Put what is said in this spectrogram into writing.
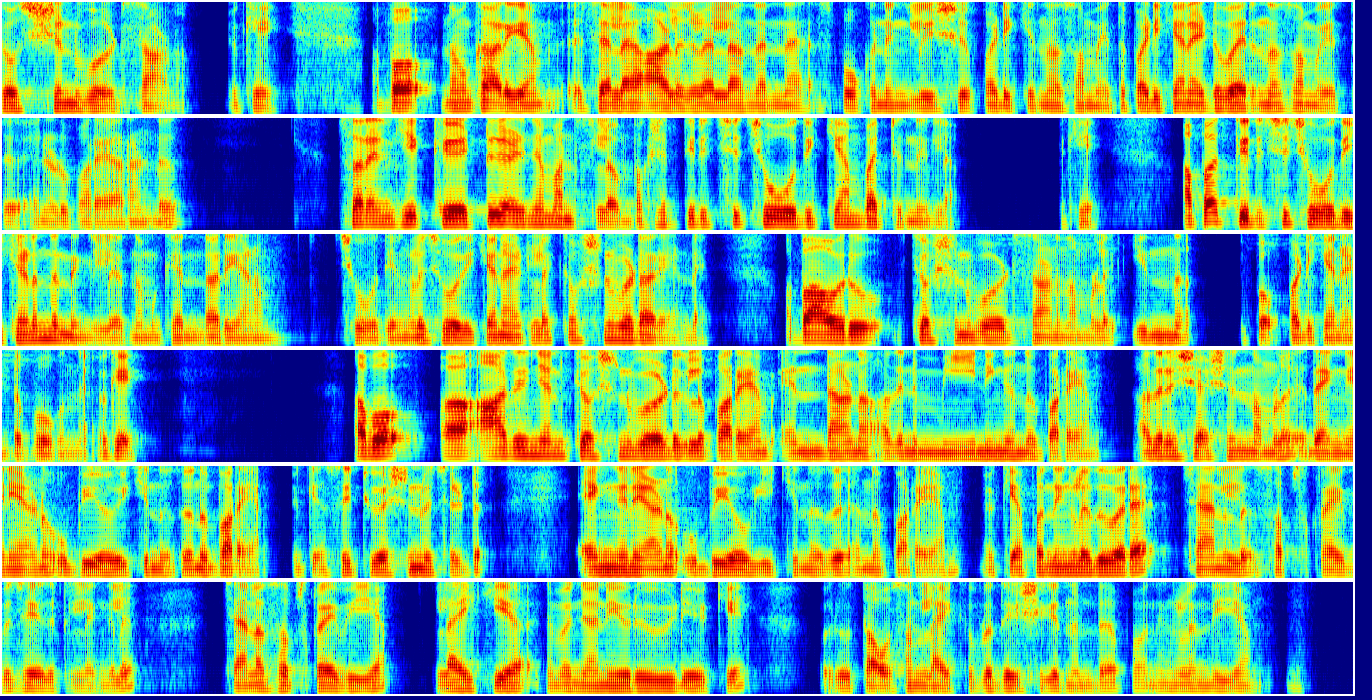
Question words ആണ്. Okay അപ്പോൾ നമുക്കറിയാം ചില ആളുകളെല്ലാം തന്നെ സ്പോക്കൺ ഇംഗ്ലീഷ് പഠിക്കുന്ന സമയത്ത് പഠിക്കാനായിട്ട് വരുന്ന സമയത്ത് എന്നോട് പറയാറുണ്ട് സാർ എനിക്ക് കേട്ട് കഴിഞ്ഞാൽ മനസ്സിലാവും പക്ഷെ തിരിച്ച് ചോദിക്കാൻ പറ്റുന്നില്ല. ഓക്കെ അപ്പോൾ തിരിച്ച് ചോദിക്കണം എന്നുണ്ടെങ്കിൽ നമുക്ക് എന്തറിയണം? ചോദ്യങ്ങൾ ചോദിക്കാനായിട്ടുള്ള ക്വസ്റ്റ്യൻ വേർഡ് അറിയണ്ടേ? അപ്പോൾ ആ ഒരു ക്വസ്റ്റ്യൻ വേർഡ്സ് ആണ് നമ്മൾ ഇന്ന് ഇപ്പോൾ പഠിക്കാനായിട്ട് പോകുന്നത്. ഓക്കെ അപ്പോൾ ആദ്യം ഞാൻ ക്വസ്റ്റ്യൻ വേർഡുകൾ പറയാം. എന്താണ് അതിന് മീനിങ് എന്ന് പറയാം. അതിനുശേഷം നമ്മൾ ഇതെങ്ങനെയാണ് ഉപയോഗിക്കുന്നത് എന്ന് പറയാം. ഓക്കെ സിറ്റുവേഷൻ വെച്ചിട്ട് എങ്ങനെയാണ് ഉപയോഗിക്കുന്നത് എന്ന് പറയാം. ഓക്കെ അപ്പോൾ നിങ്ങൾ ഇതുവരെ ചാനൽ സബ്സ്ക്രൈബ് ചെയ്തിട്ടില്ലെങ്കിൽ ചാനൽ സബ്സ്ക്രൈബ് ചെയ്യുക ലൈക്ക് ചെയ്യുക. ഇപ്പോൾ ഞാൻ ഈ ഒരു വീഡിയോയ്ക്ക് ഒരു തൗസൻഡ് ലൈക്ക് പ്രതീക്ഷിക്കുന്നുണ്ട്. അപ്പോൾ നിങ്ങൾ എന്ത് ചെയ്യാം?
